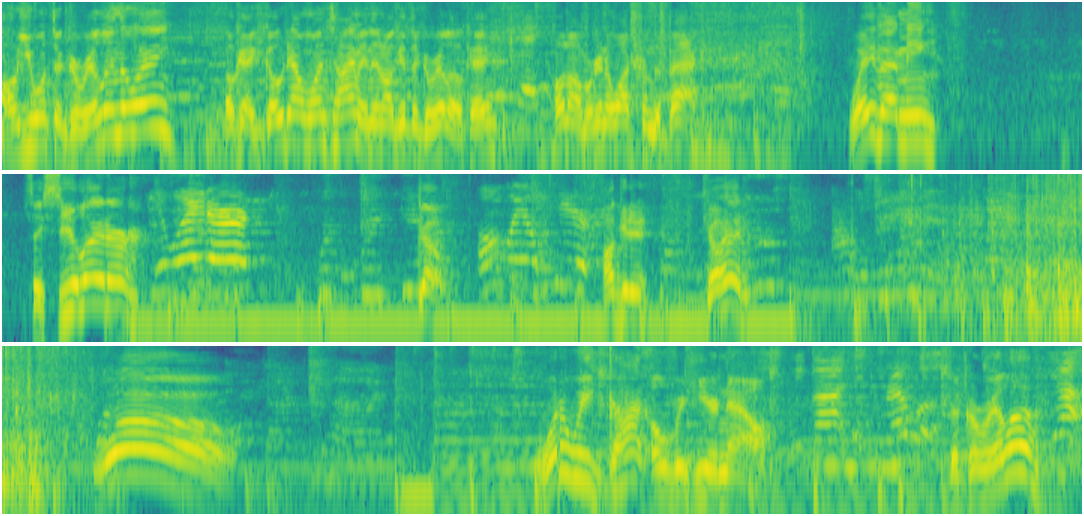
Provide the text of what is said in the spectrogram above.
Oh, you want the gorilla in the way? Okay, go down one time and then I'll get the gorilla, okay? Okay. Hold on, we're gonna watch from the back. Wave at me. Say, see you later. See you later. Go. All the way over here. I'll get it. Go ahead. Whoa. What do we got over here now? We got a gorilla. The gorilla? Yeah.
